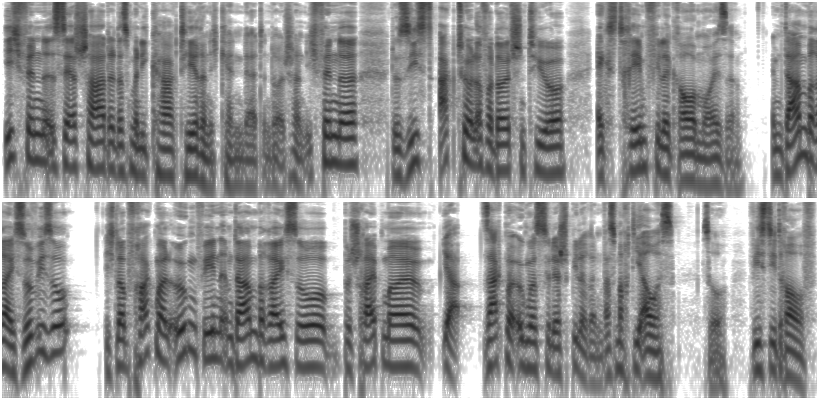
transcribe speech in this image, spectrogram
Ich finde es sehr schade, dass man die Charaktere nicht kennenlernt in Deutschland. Ich finde, du siehst aktuell auf der deutschen Tür extrem viele graue Mäuse. Im Damenbereich sowieso. Ich glaube, frag mal irgendwen im Damenbereich so, beschreib mal, ja, sag mal irgendwas zu der Spielerin. Was macht die aus? So, wie ist die drauf?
